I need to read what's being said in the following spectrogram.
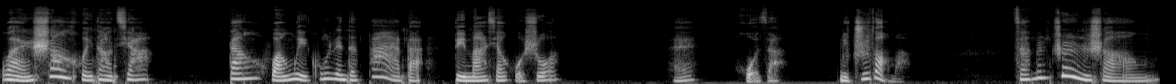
晚上回到家，当环卫工人的爸爸对马小虎说：“哎，虎子，你知道吗？咱们镇上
